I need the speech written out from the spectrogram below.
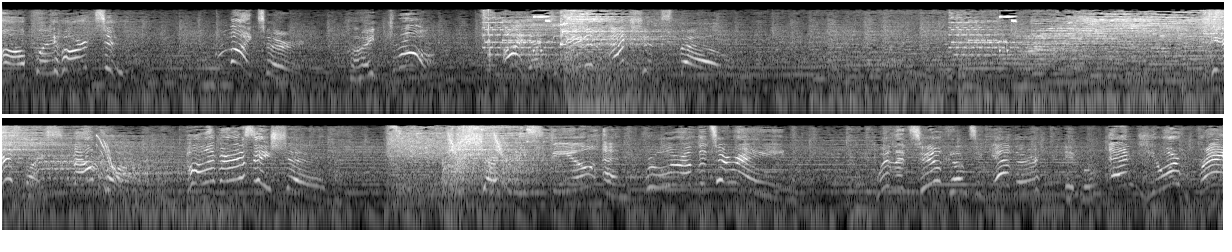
I'll play hard too. My turn. I draw. I activate an action spell. Here's my spell card. Polymerization. Sharpening steel and ruler of the terrain. When the two come together, it will end your reign.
